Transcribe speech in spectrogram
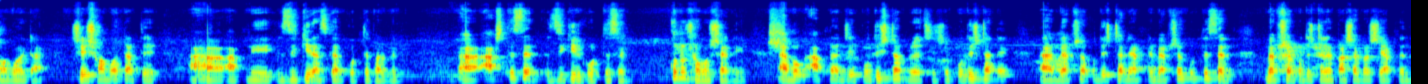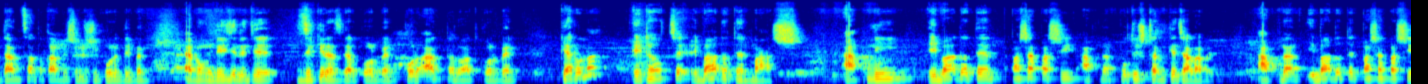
সময়টা, সেই সময়টাতে আপনি জিকির আজকার করতে পারবেন। আসতেছেন, জিকির করতেছেন, কোনো সমস্যা নেই। এবং আপনার যে প্রতিষ্ঠান রয়েছে সেই প্রতিষ্ঠানে ব্যবসা প্রতিষ্ঠানে আপনি ব্যবসা করতেছেন, ব্যবসা প্রতিষ্ঠানের পাশাপাশি আপনি দান সাতকা বেশি বেশি করে দিবেন এবং নিজে নিজে জিকির আজগার করবেন, কোরআন তালোয়াত করবেন। কেননা, এটা হচ্ছে ইবাদতের মাস। আপনি ইবাদতের পাশাপাশি আপনার প্রতিষ্ঠানকে জ্বালাবেন। আপনার ইবাদতের পাশাপাশি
